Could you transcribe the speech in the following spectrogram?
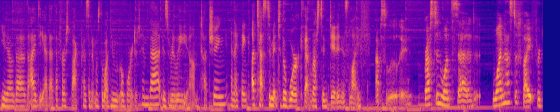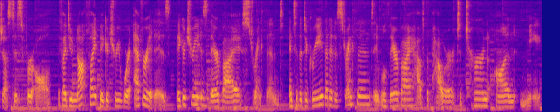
you know the the idea that the first black president was the one who awarded him that is really um, touching, and I think a testament to the work that Rustin did in his life. Absolutely. Rustin once said, One has to fight for justice for all. If I do not fight bigotry wherever it is, bigotry is thereby strengthened. And to the degree that it is strengthened, it will thereby have the power to turn on me.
